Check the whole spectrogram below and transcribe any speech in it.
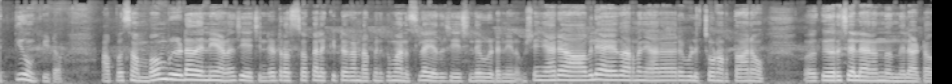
എത്തി നോക്കിയിട്ടോ അപ്പോൾ സംഭവം വീട് തന്നെയാണ്. ചേച്ചിന്റെ ഡ്രസ്സൊക്കെ കലക്കിയിട്ട് കണ്ടപ്പോൾ എനിക്ക് മനസ്സിലായി അത് ചേച്ചിന്റെ വീട് തന്നെയാണ്. പക്ഷേ ഞാൻ രാവിലെ ആയ കാരണം ഞാൻ ആരെ വിളിച്ചുണർത്താനോ കയറി ചെല്ലാനോ നിന്നില്ല കേട്ടോ.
